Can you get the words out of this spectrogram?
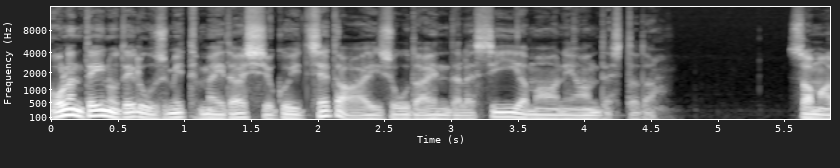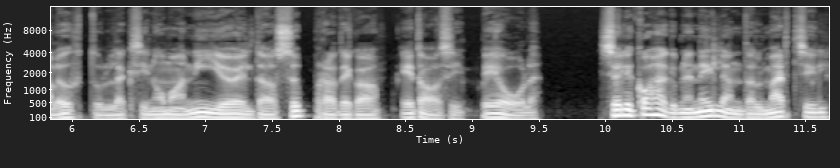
olen teinud elus mitmeid asju, kuid seda ei suuda endale siiamaani andestada. samal õhtul läksin oma nii-öelda sõpradega edasi peole see oli kahekümne neljandal märtsil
